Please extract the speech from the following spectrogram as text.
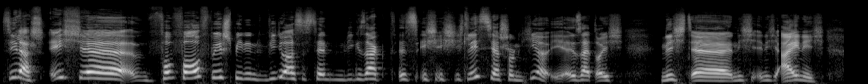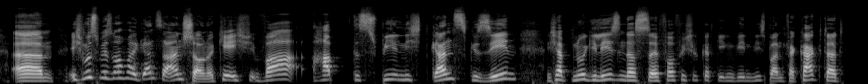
Silas, ich äh, vom VfB-Spiel den Videoassistenten, wie gesagt, ist, ich, ich, ich lese es ja schon hier. Ihr seid euch nicht, äh, nicht, nicht einig. Ähm, ich muss mir das nochmal ganz anschauen, okay? Ich war, hab das Spiel nicht ganz gesehen. Ich habe nur gelesen, dass äh, VfB Stuttgart gegen Wien Wiesbaden verkackt hat.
